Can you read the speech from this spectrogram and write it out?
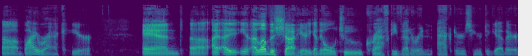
uh, Birack here, and uh, I, I, you know, I love this shot here. You got the old two crafty veteran actors here together,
